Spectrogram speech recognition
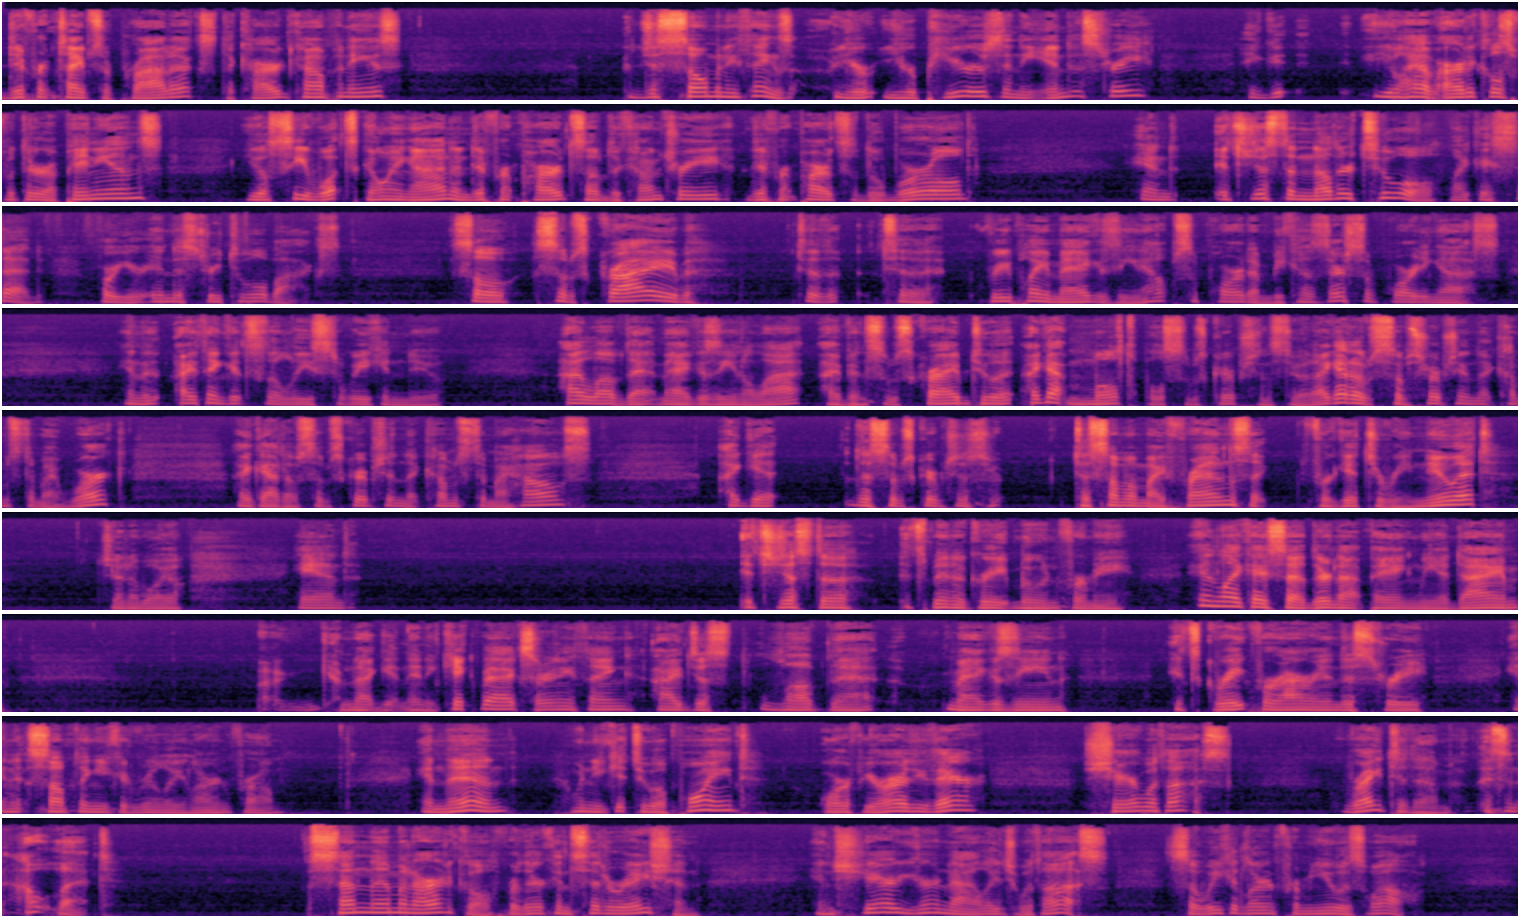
different types of products, the card companies, just so many things. Your your peers in the industry, you'll have articles with their opinions. You'll see what's going on in different parts of the country, different parts of the world. And it's just another tool, like I said, for your industry toolbox. So subscribe to the to Replay Magazine. Help support them because they're supporting us, and I think it's the least we can do. I love that magazine a lot. I've been subscribed to it. I got multiple subscriptions to it. I got a subscription that comes to my work. I got a subscription that comes to my house. I get the subscriptions to some of my friends that forget to renew it. Jenna Boyle. And it's just a it's been a great boon for me. And like I said, they're not paying me a dime. I'm not getting any kickbacks or anything. I just love that magazine. It's great for our industry and it's something you could really learn from. And then when you get to a point, or if you're already there, share with us. Write to them. It's an outlet. Send them an article for their consideration and share your knowledge with us so we can learn from you as well.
